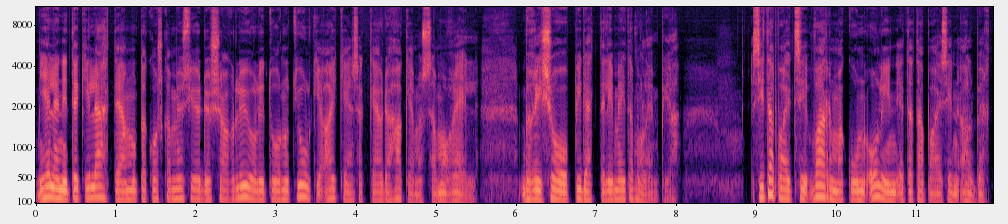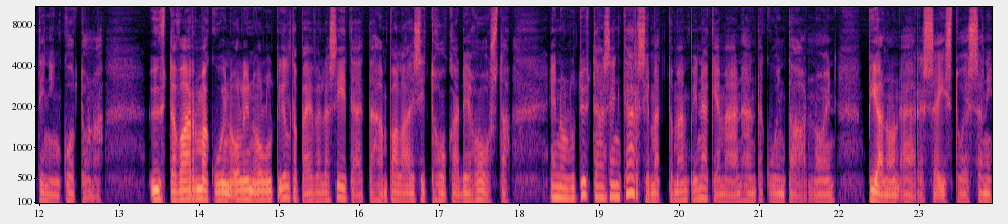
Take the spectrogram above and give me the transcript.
Mieleni teki lähteä, mutta koska Monsieur de Charlie oli tuonut julki aikeensa käydä hakemassa Morel, Brichot pidätteli meitä molempia. Sitä paitsi varma kun olin, että tapaisin Albertinin kotona, Yhtä varma kuin olin ollut iltapäivällä siitä, että hän palaisi Trocaderosta, en ollut yhtään sen kärsimättömämpi näkemään häntä kuin taannoin, pianon ääressä istuessani,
